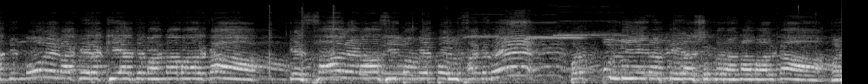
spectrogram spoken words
ਅੱਜ ਮੋਹਰੇ ਲਾ ਕੇ ਰੱਖਿਆ ਜਮਾਨਾ ਮਾਲਕਾ ਕਿ ਸਾਹ ਲੈਣਾ ਸੀ ਭਾਵੇਂ ਭੁੱਲ ਸਕਦੇ, ਪਰ ਭੁੱਲੀਏ ਨਾ ਤੇਰਾ ਸ਼ੁਕਰਾਨਾ ਮਾਲਕਾ। ਪਰ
